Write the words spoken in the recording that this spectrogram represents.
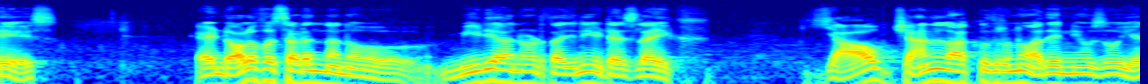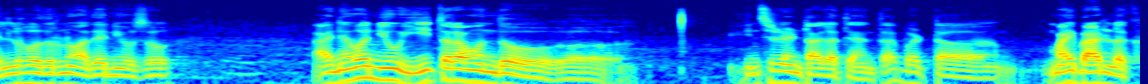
days and all of a sudden ನಾನು ಮೀಡಿಯಾ ನೋಡ್ತಾ ಇದ್ದೀನಿ. ಇಟ್ ಈಸ್ ಲೈಕ್ ಯಾವ ಚಾನಲ್ ಹಾಕಿದ್ರೂ ಅದೇ ನ್ಯೂಸು ಎಲ್ಲಿ ಹೋದ್ರೂ ಅದೇ ನ್ಯೂಸು ಐ ನೆವರ್ ನ್ಯೂ ಈ ಥರ ಒಂದು ಇನ್ಸಿಡೆಂಟ್ ಆಗತ್ತೆ ಅಂತ ಬಟ್ ಮೈ ಬ್ಯಾಡ್ ಲಕ್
